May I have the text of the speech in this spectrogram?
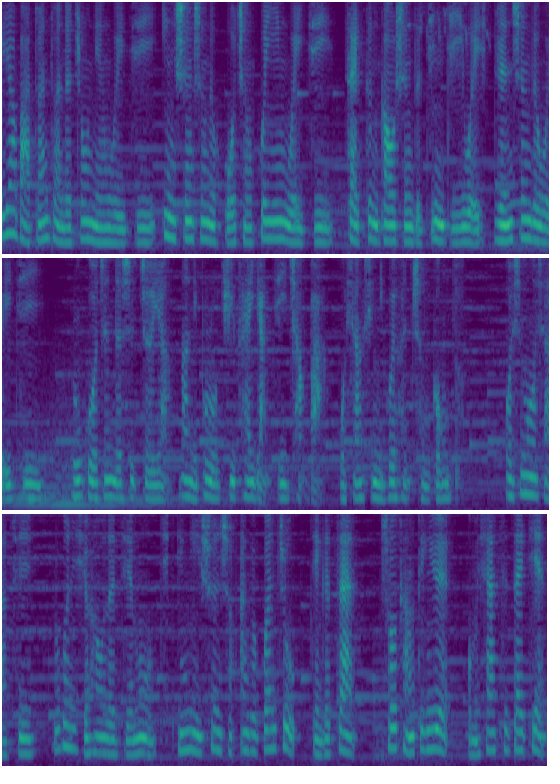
不要把短短的中年危机硬生生的活成婚姻危机，再更高深的晋级为人生的危机。如果真的是这样，那你不如去开养鸡场吧，我相信你会很成功的。我是莫小七，如果你喜欢我的节目，请你顺手按个关注，点个赞，收藏订阅，我们下次再见。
